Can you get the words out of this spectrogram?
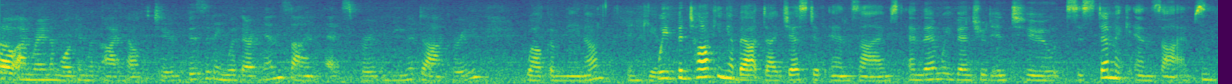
Hello, I'm Raina Morgan with iHealthTube, visiting with our enzyme expert, Nena Dockery. Welcome, Nena. Thank you. We've been talking about digestive enzymes, and then we ventured into systemic enzymes. Mhm.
